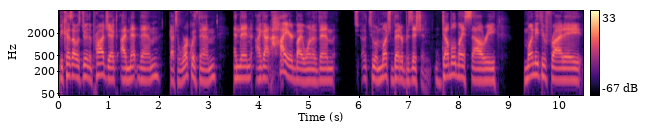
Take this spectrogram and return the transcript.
Because I was doing the project, I met them, got to work with them, and then I got hired by one of them uh, to a much better position. Doubled my salary Monday through Friday,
